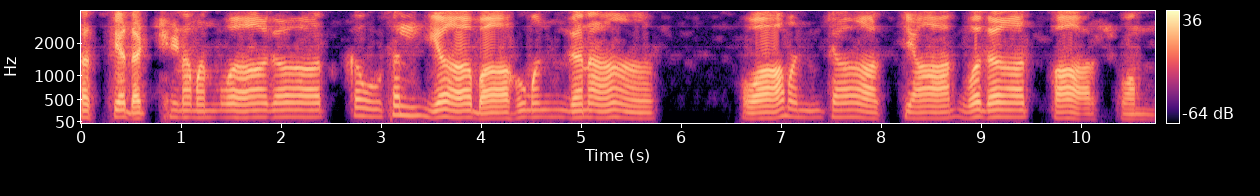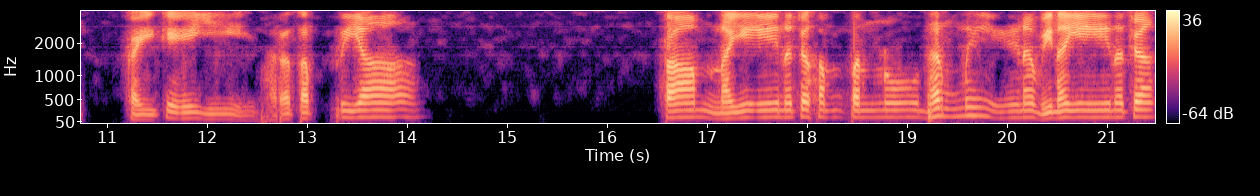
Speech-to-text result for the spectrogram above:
तस्य दक्षिणमन्वागात् कौसल्या बाहुमङ्गना वामम् चास्यान्वगात् पार्श्वम् कैकेयी भरतप्रिया। ताम् नयेन च सम्पन्नो धर्मेण विनयेन च।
